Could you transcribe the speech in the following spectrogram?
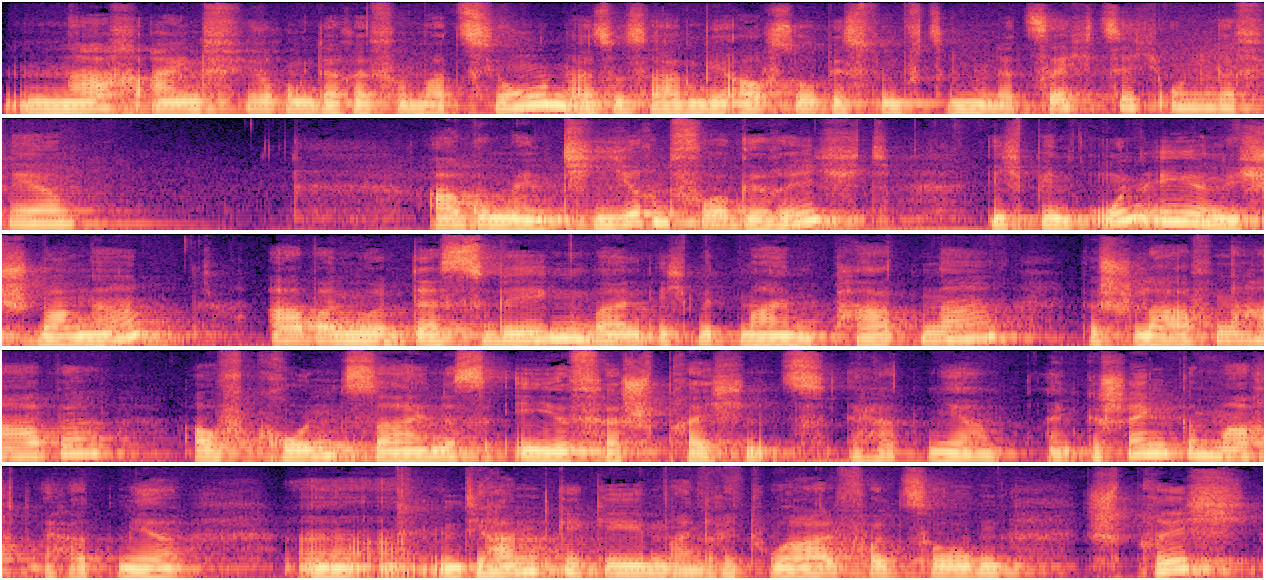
nach Einführung der Reformation, also sagen wir auch so bis 1560 ungefähr, argumentieren vor Gericht, ich bin unehelich schwanger, aber nur deswegen, weil ich mit meinem Partner geschlafen habe aufgrund seines Eheversprechens. Er hat mir ein Geschenk gemacht, er hat mir äh, in die Hand gegeben, ein Ritual vollzogen. Sprich,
